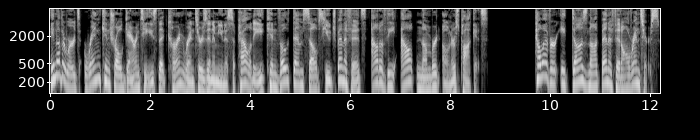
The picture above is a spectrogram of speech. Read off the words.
In other words, rent control guarantees that current renters in a municipality can vote themselves huge benefits out of the outnumbered owner's pockets. However, it does not benefit all renters.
